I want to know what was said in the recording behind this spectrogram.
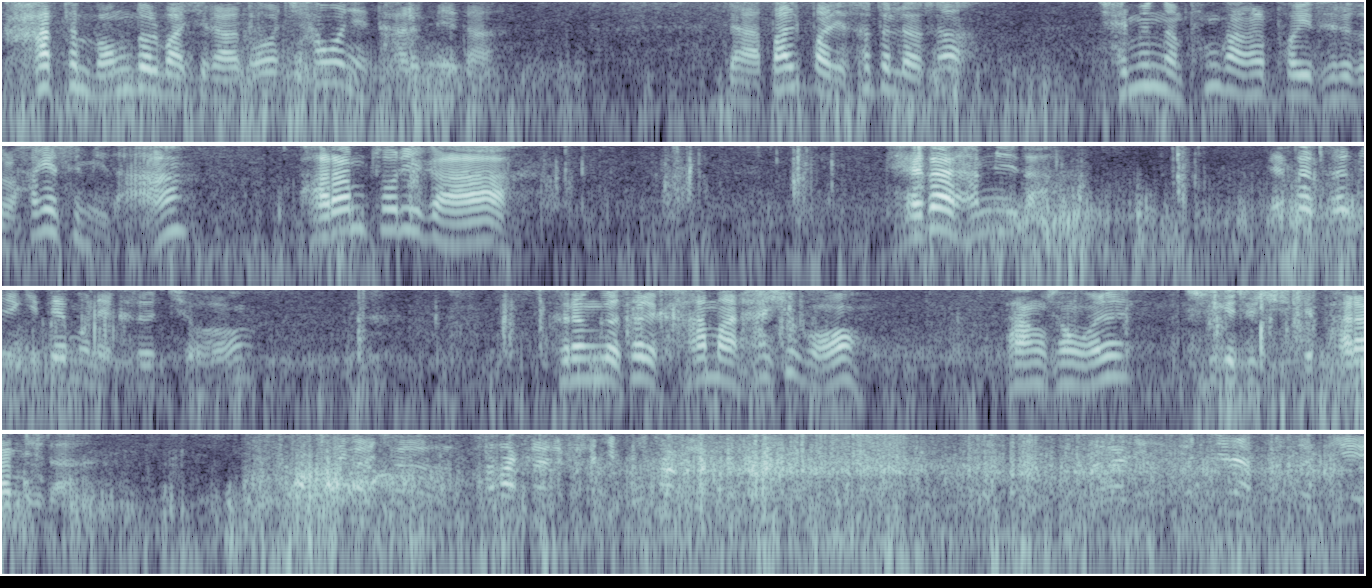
같은 몽돌밭이라도 차원이 다릅니다. 자 빨리빨리 서둘러서 재밌는 풍광을 보여드리도록 하겠습니다. 바람 소리가 대단합니다 일단 섬이기 때문에 그렇죠. 그런 것을 감안하시고 방송을 즐겨주시기 바랍니다. 제가 저 바닷가를 가지 못하고 있습니다. 바람이 어찌나 불더니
